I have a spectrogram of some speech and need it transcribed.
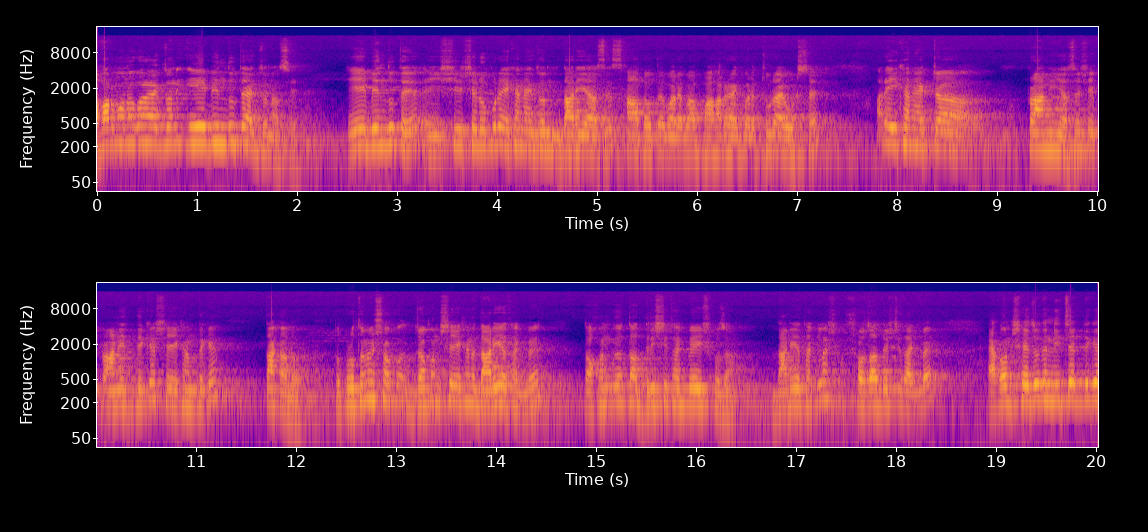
আবার মনে করো একজন এ বিন্দুতে একজন আছে। এ বিন্দুতে এই শীর্ষের উপরে এখানে একজন দাঁড়িয়ে আছে। ছাদ হতে পারে বা পাহাড়ের একবারে চূড়ায় উঠছে। আর এইখানে একটা প্রাণী আছে, সেই প্রাণীর দিকে সে এখান থেকে তাকালো। তো প্রথমে যখন সে এখানে দাঁড়িয়ে থাকবে, তখন কিন্তু তার দৃষ্টি থাকবে এই সোজা। দাঁড়িয়ে থাকলে সোজা দৃষ্টি থাকবে। এখন সে যদি নিচের দিকে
